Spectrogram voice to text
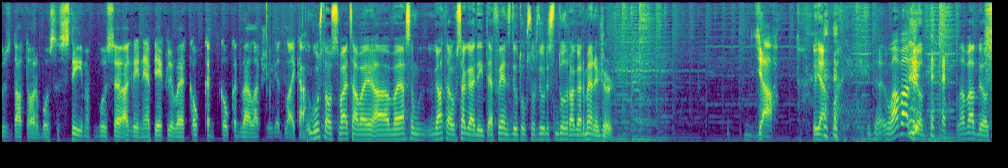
uz datora, būs uz Steam, būs uh, agrīnajā piekļuvē kaut kad, kaut kad vēlāk šī gada laikā. Gustavs vaicā, vai, vai esam gatavi sagaidīt F1 2022. gada menedžeru. Jā, Jā, labi atbild. Labi atbild.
